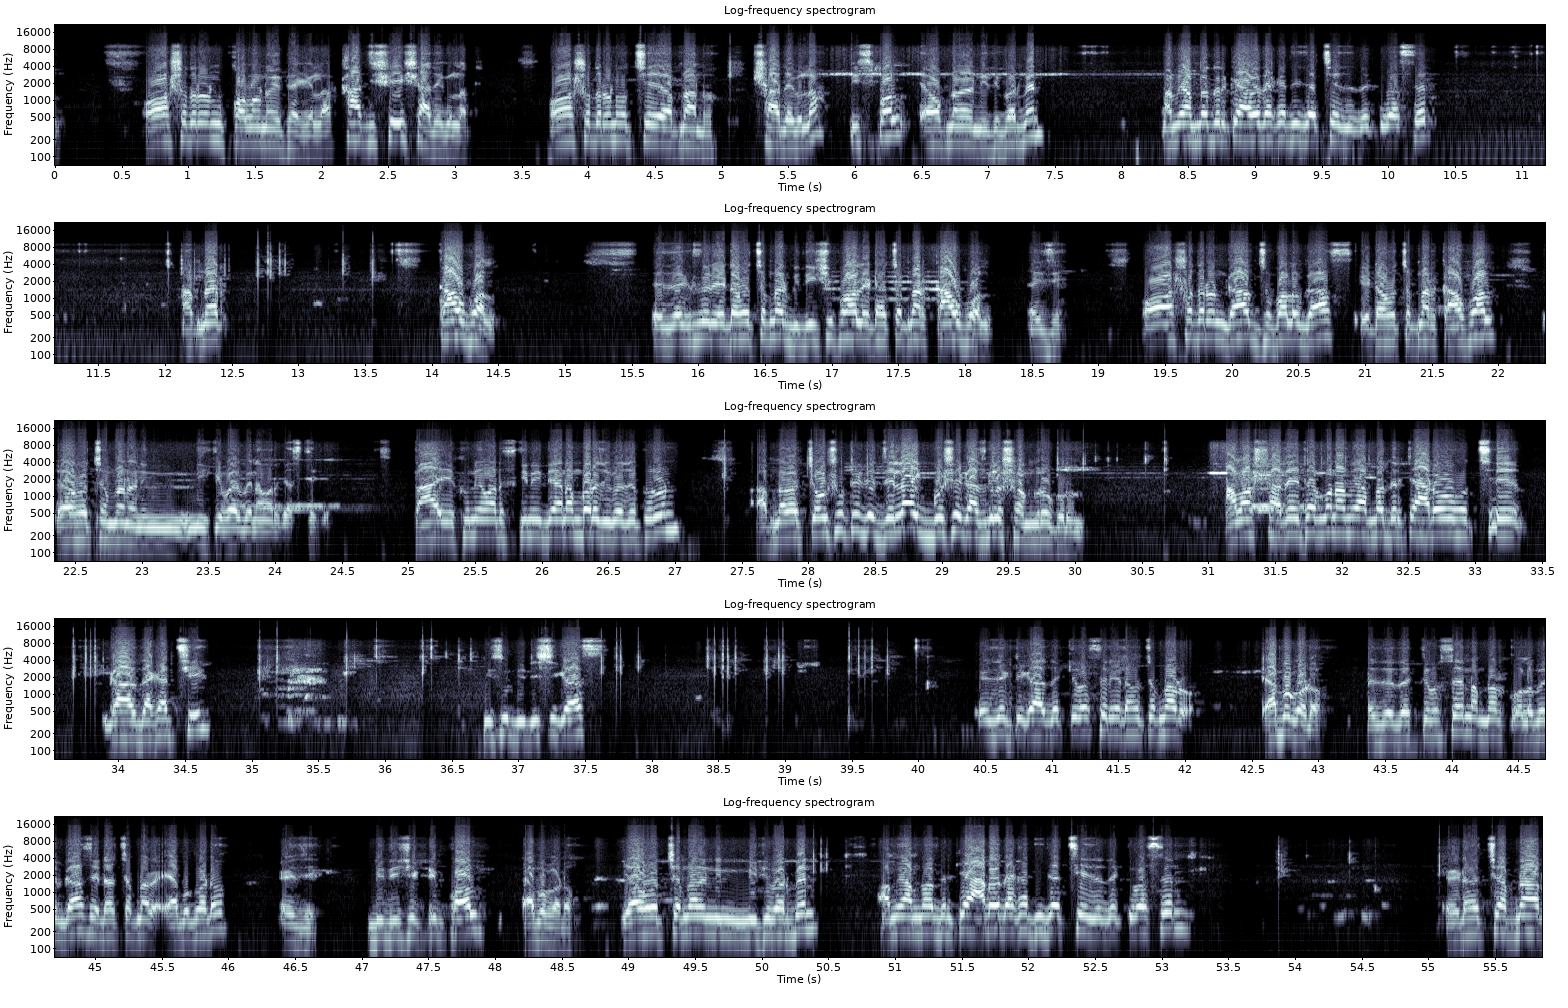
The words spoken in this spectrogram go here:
অসাধারণ ফলন হয়ে থাকে এগুলা। খাচ্ছি সেই স্বাদ এগুলা অসাধারণ হচ্ছে আপনার স্বাদ এগুলা পিস ফল আপনারা নিতে পারবেন। আমি আপনাদেরকে আরও দেখাতে যাচ্ছি যে দেখতে পাচ্ছেন। আপনার কাউ ফল। এই দেখছেন, এটা হচ্ছে আপনার বিদেশি ফল, এটা হচ্ছে আপনার কাউ ফল। এই যে, অসাধারণ গাছ, ঝোপালো গাছ, এটা হচ্ছে আপনার কাউ ফল, এটা হচ্ছে আপনারা নিতে পারবেন আমার কাছ থেকে। তাই এখনই আমার স্ক্রিনে দেওয়া নাম্বারে যোগাযোগ করুন। আপনারা চৌষট্টিটা জেলায় বসে গাছগুলো সংগ্রহ করুন। আমার সাথে থাকুন, আমি আপনাদেরকে আরও হচ্ছে গাছ দেখাচ্ছি। কিছু বিদেশি গাছ। এই যে একটি গাছ দেখতে পাচ্ছেন, এটা হচ্ছে আপনার অ্যাভোকাডো। এই যে দেখতে পাচ্ছেন আপনার কলমের গাছ, এটা হচ্ছে আপনার অ্যাভোকাডো। এই যে বিদেশি একটি ফল, অ্যাভোকাডো। এও হচ্ছে আপনারা নিতে পারবেন। আমি আপনাদেরকে আরও দেখাতে যাচ্ছি, এই যে দেখতে পাচ্ছেন। এটা হচ্ছে আপনার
